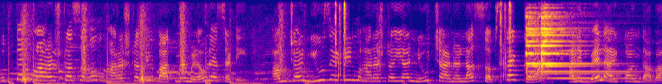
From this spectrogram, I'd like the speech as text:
उत्तर महाराष्ट्रासह महाराष्ट्रातील बातम्या मिळवण्यासाठी आमच्या न्यूज एटीन महाराष्ट्र या न्यूज चॅनलला सबस्क्राईब करा आणि बेल आयकॉन दाबा.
